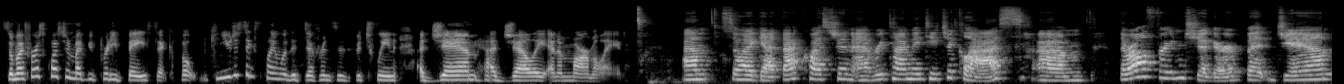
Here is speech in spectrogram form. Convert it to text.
So my first question might be pretty basic, but can you just explain what the difference is between a jam, a jelly, and a marmalade? Um, so I get that question every time I teach a class. Um, they're all fruit and sugar, but jam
